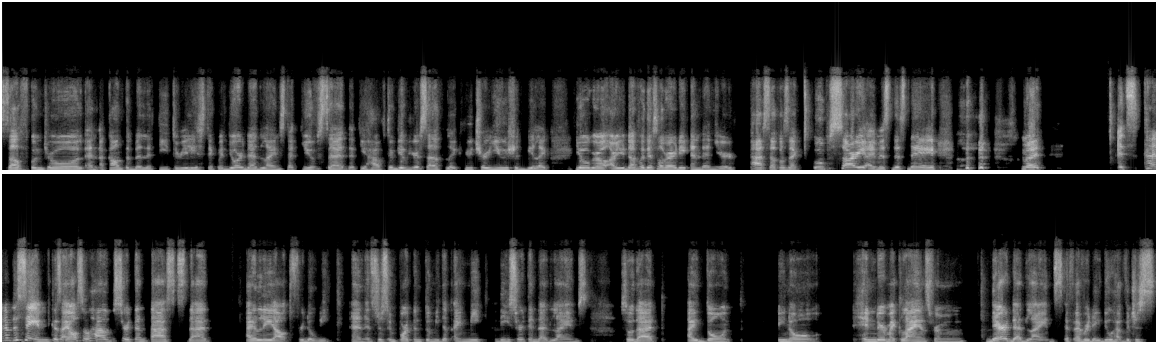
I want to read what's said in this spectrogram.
self-control and accountability to really stick with your deadlines that you've set that you have to give yourself like future you should be like yo girl are you done with this already and then your past self was like oops sorry i missed this day but it's kind of the same because i also have certain tasks that I lay out for the week. And it's just important to me that I meet these certain deadlines so that I don't, you know, hinder my clients from their deadlines if ever they do have, which is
